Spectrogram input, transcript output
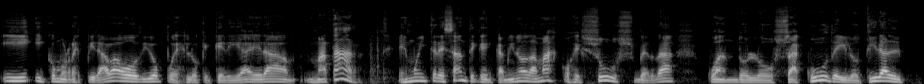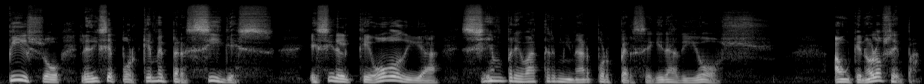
Y, como respiraba odio, pues lo que quería era matar. Es muy interesante que en camino a Damasco Jesús, ¿verdad? Cuando lo sacude y lo tira al piso, le dice, ¿por qué me persigues? Es decir, el que odia siempre va a terminar por perseguir a Dios, aunque no lo sepa.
